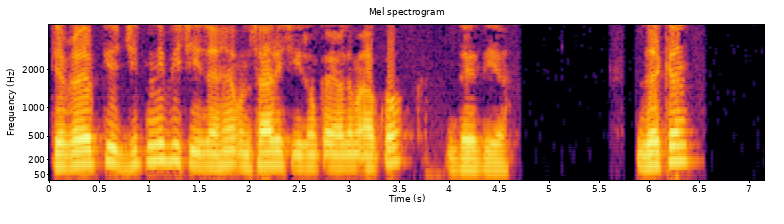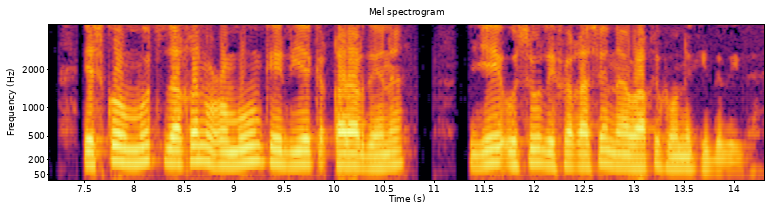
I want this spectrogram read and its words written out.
کہ غیب کی جتنی بھی چیزیں ہیں، ان ساری چیزوں کا علم آپ کو دے دیا۔ لیکن اس کو مطلقاً عموم کے لیے قرار دینا، یہ اصول فقہ سے ناواقف ہونے کی دلیل ہے۔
